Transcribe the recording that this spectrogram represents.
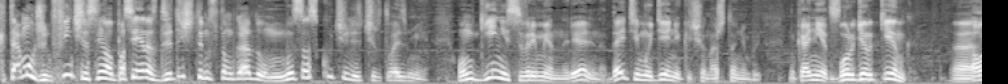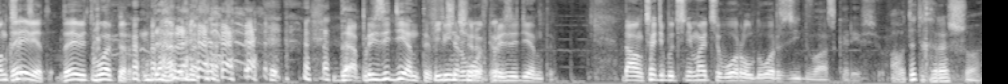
к тому же, Финчер снял последний раз в 2014 году. Мы соскучились, черт возьми. Он гений современный, реально. Дайте ему денег еще на что-нибудь. Наконец. Бургер Кинг. Э, А он, Дэвид, Дэвид Воппер. Да, президенты. Финчер Воппер. президенты. Да, он, кстати, будет снимать World War Z2, скорее всего. А вот это хорошо.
